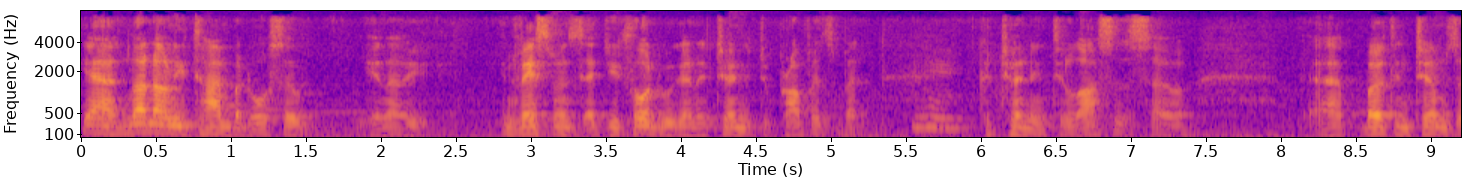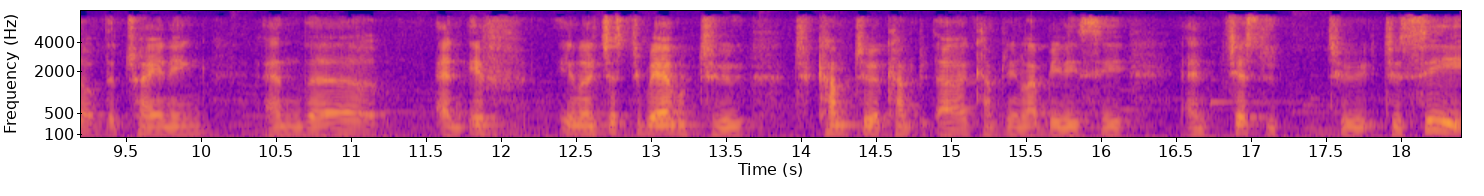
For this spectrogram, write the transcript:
yeah, not only time but also, you know, investments that you thought were going to turn into profits but mm-hmm. could turn into losses. So, uh, both in terms of the training and the and if you know just to be able to to come to a comp- uh, company like BDC and just to, to to see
